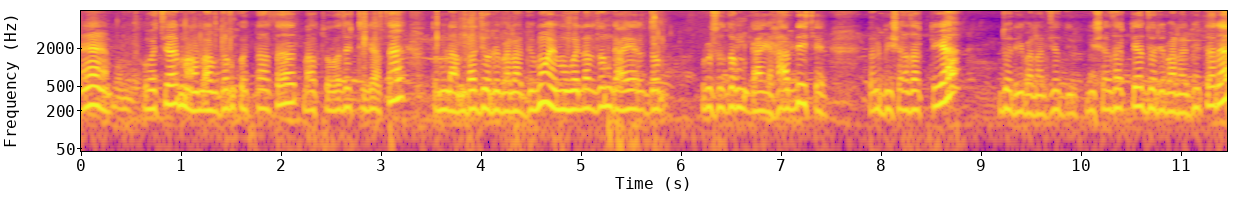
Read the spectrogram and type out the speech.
হ্যাঁ হয়েছে মামলা উদ্ধার করতে আছে বাচ্চা বাজে ঠিক আছে তোমরা আমরা জরিমানা দিব এই মহিলার জন গায়ে একজন পুরুষের জন গায়ে হাত দিয়েছে তাহলে বিশ হাজার টাকা জরিমানা দিয়ে বিশ হাজার টাকা জরিমানার ভিতরে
